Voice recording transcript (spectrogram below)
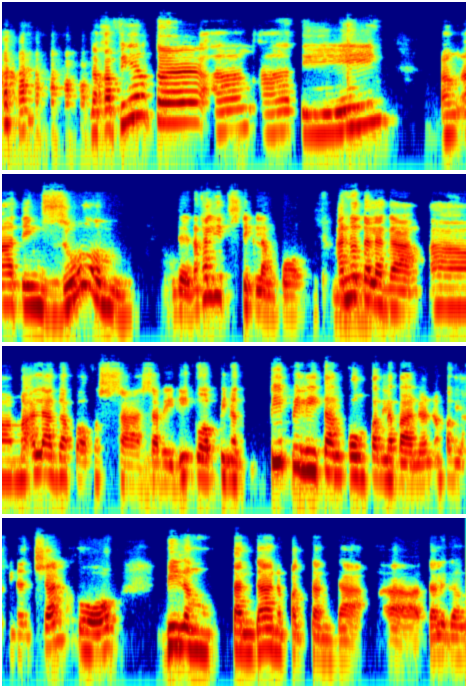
naka-filter ang ating ang ating Zoom. Hindi, naka-lipstick lang po. Ano talaga, ah, maalaga po ako sa sarili ko. Pinagpipilitan kong paglabanan ang paglaki ng tiyan ko bilang tanda ng pagtanda. Ah, talagang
